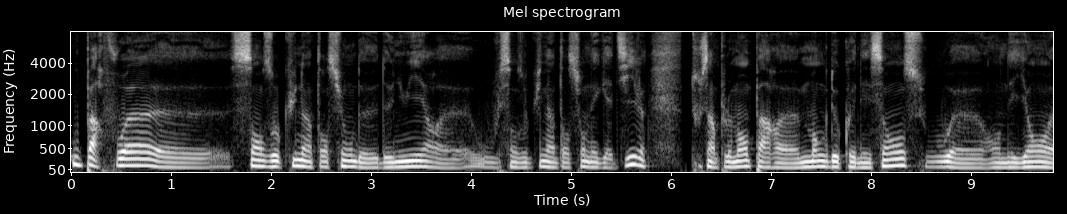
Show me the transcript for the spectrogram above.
ou parfois euh, sans aucune intention de, nuire ou sans aucune intention négative, tout simplement par manque de connaissances ou en ayant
